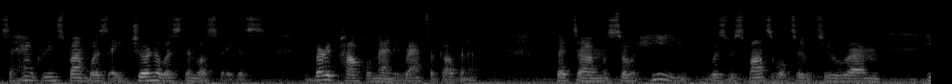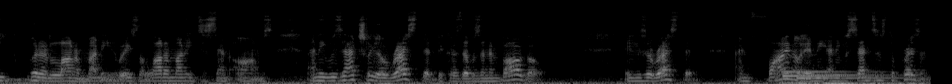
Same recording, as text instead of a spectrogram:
So Hank Greenspun was a journalist in Las Vegas. He's a very powerful man. He ran for governor. But um, so he was responsible to, to um, he put in a lot of money, he raised a lot of money to send arms. And he was actually arrested because there was an embargo. He was arrested. And finally, and he, and he was sentenced to prison.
